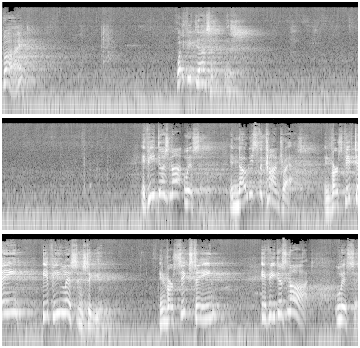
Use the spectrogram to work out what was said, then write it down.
But what if he doesn't listen? If he does not listen, and notice the contrast in verse 15, if he listens to you. In verse 16, if he does not listen.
